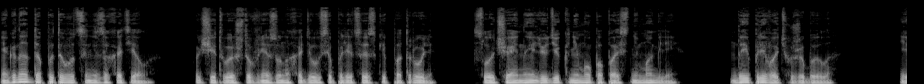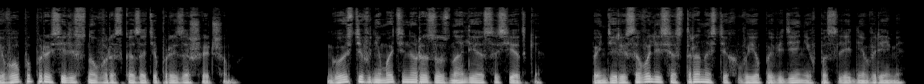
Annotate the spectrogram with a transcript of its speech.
Игнат допытываться не захотел, учитывая, что внизу находился полицейский патруль, случайные люди к нему попасть не могли. Да и плевать уже было. Его попросили снова рассказать о произошедшем. Гости внимательно разузнали о соседке, поинтересовались о странностях в ее поведении в последнее время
